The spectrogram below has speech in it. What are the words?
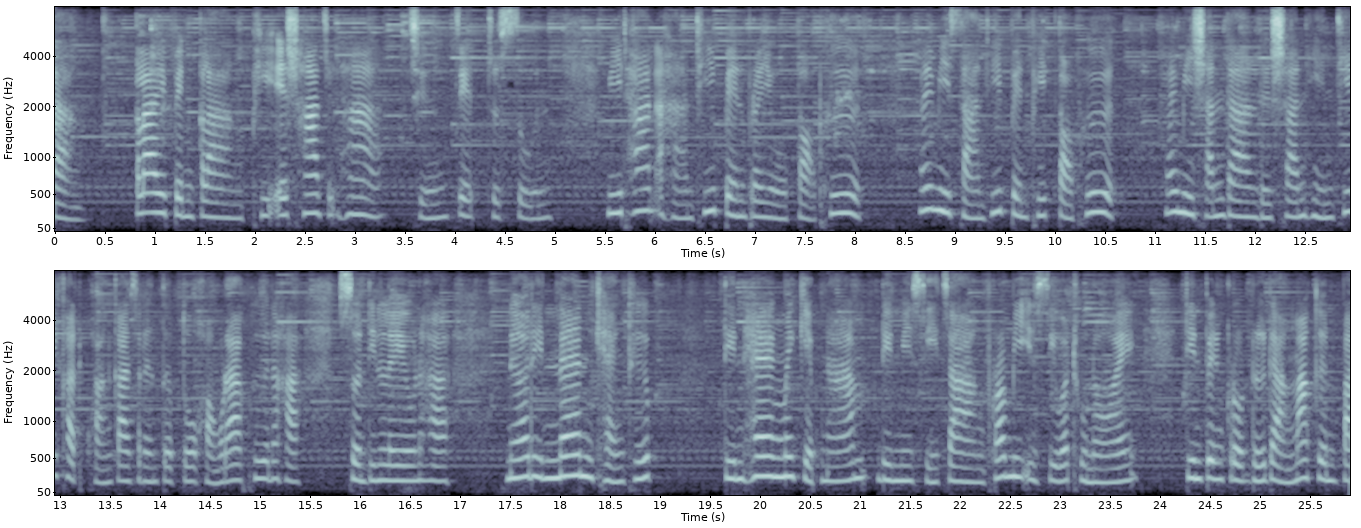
ด่าง ใกล้เป็นกลาง pH 5.5 ถึง 7.0 มีธาตุอาหารที่เป็นประโยชน์ต่อพืช ไม่มีสารที่เป็นพิษต่อพืช ไม่มีชั้นดานหรือชั้นหินที่ขัดขวางการเจริญเติบโตของรากพืชนะคะ ส่วนดินเลวนะคะ เนื้อดินแน่นแข็งทึบ ดินแห้งไม่เก็บน้ำ ดินมีสีจาง เพราะมีอินทรีย์วัตถุน้อย ดินเป็นกรดหรือด่างมากเกินไป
